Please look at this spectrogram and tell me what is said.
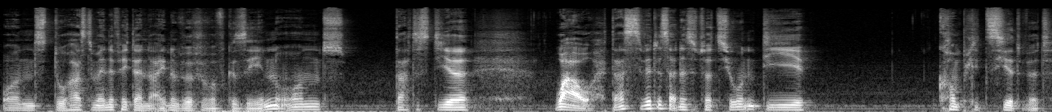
Und du hast im Endeffekt deinen eigenen Würfelwurf gesehen und dachtest dir, wow, das wird jetzt eine Situation, die kompliziert wird.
